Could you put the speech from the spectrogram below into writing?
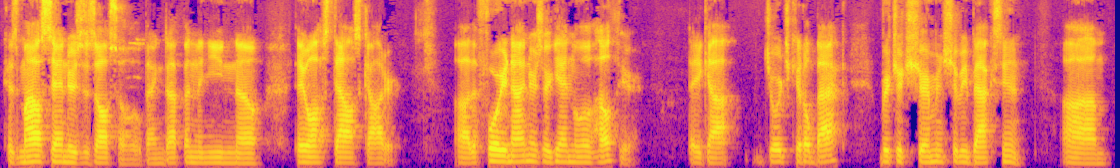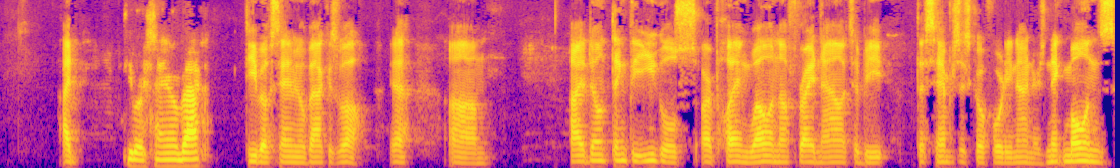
because Miles Sanders is also a little banged up. And then you know they lost Dallas Goedert. Uh, the 49ers are getting a little healthier. They got George Kittle back. Richard Sherman should be back soon. Um, I Deebo Samuel back. Deebo Samuel back as well. Yeah. Um, I don't think the Eagles are playing well enough right now to beat the San Francisco 49ers. Nick Mullens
